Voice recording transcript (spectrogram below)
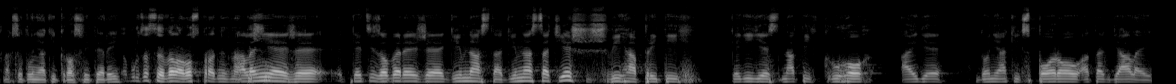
ak sú tu nejakí crossfitery. Ja budú zase veľa rozprávať, Ale nie, že keď si zoberieš, že gymnasta, gymnasta tiež švíha pri tých, keď ide na tých kruhoch a ide do nejakých sporov a tak ďalej.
